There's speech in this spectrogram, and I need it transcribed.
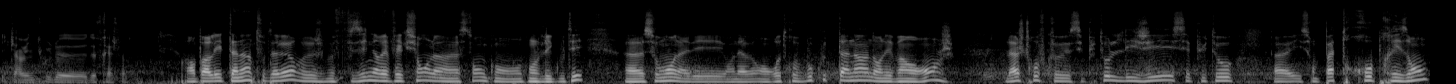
et qui amène une touche de, fraîcheur. Alors, on parlait de tanin tout à l'heure, euh, je me faisais une réflexion là à l'instant quand, je l'ai goûté. Euh, souvent on, on, retrouve beaucoup de tanins dans les vins oranges. Là je trouve que c'est plutôt léger, c'est plutôt. euh, ils sont pas trop présents.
